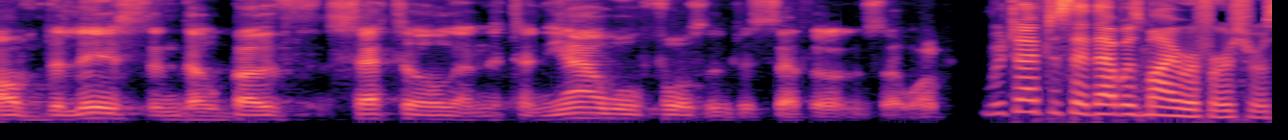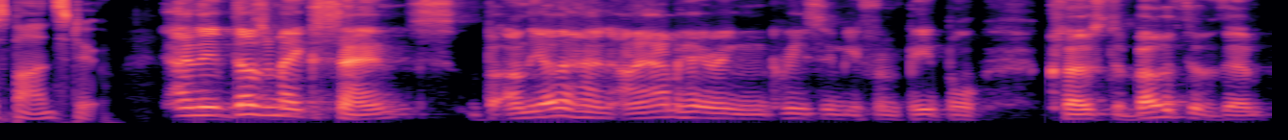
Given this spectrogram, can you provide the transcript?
of the list, and they'll both settle, and Netanyahu will force them to settle, and so on. Which I have to say, that was my first response to and it does make sense. But on the other hand, I am hearing increasingly from people close to both of them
